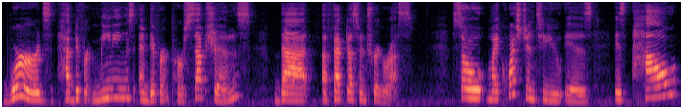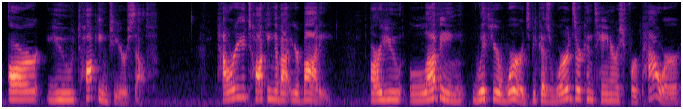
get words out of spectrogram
words have different meanings and different perceptions that affect us and trigger us. So my question to you is is how are you talking to yourself? How are you talking about your body? Are you loving with your words because words are containers for power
